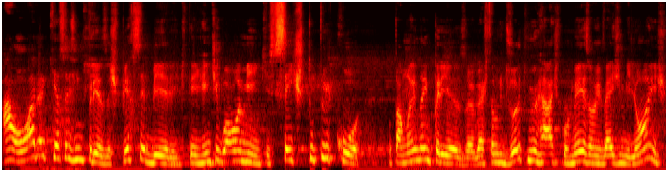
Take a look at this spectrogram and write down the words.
a hora que essas empresas perceberem que tem gente igual a mim, que sextuplicou o tamanho da empresa, gastando 18 mil reais por mês ao invés de milhões,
